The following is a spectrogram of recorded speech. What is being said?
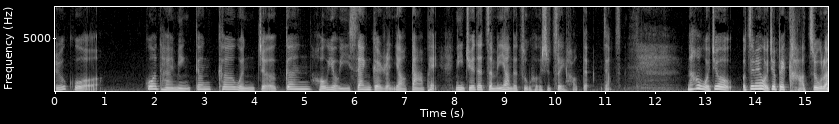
如果郭台铭跟柯文哲跟侯友宜三个人要搭配，你觉得怎么样的组合是最好的？这样子，然后我就我这边我就被卡住了，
